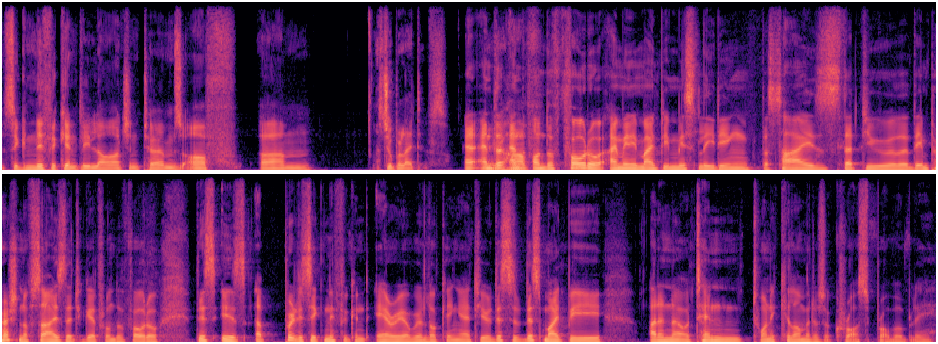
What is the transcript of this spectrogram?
significantly large in terms of um, superlatives. And, and, the, and on the photo, I mean, it might be misleading the size that you, the impression of size that you get from the photo. This is a pretty significant area we're looking at here. This is this might be, I don't know, 10, 20 kilometers across, probably.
